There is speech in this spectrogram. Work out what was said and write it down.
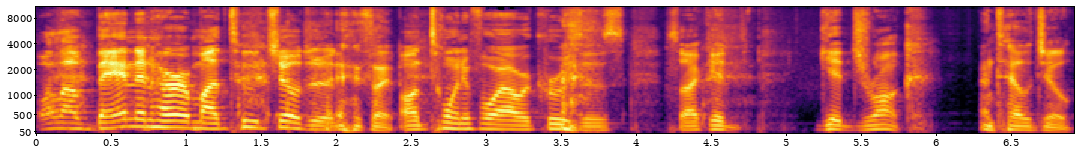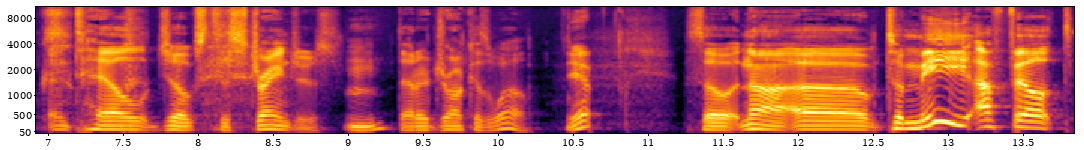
while I abandoned her and my two children like- on 24 hour cruises so I could get drunk and tell jokes and tell jokes to strangers that are drunk as well. Yep. So nah, uh, to me, I felt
